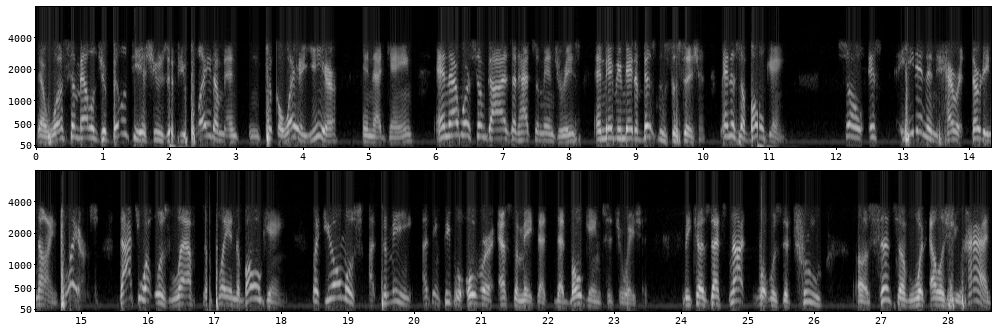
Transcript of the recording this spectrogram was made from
There was some eligibility issues if you played them and, and took away a year in that game. And there were some guys that had some injuries and maybe made a business decision. Man, it's a bowl game. So it's he didn't inherit 39 players. That's what was left to play in the bowl game. But you almost, uh, to me, I think people overestimate that that bowl game situation because that's not what was the true uh, sense of what LSU had.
